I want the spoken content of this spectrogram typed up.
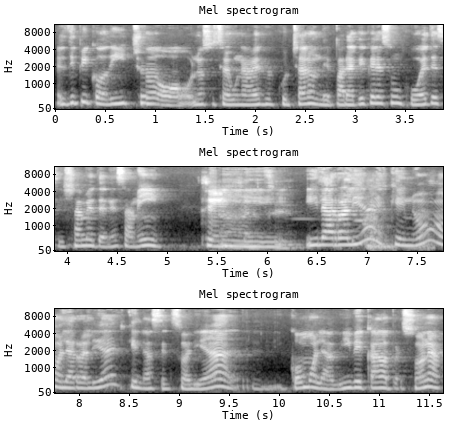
el típico dicho, o no sé si alguna vez lo escucharon, de ¿para qué querés un juguete si ya me tenés a mí? Sí. Ah, Y, sí. y la realidad es que no, la realidad es que la sexualidad, cómo la vive cada persona,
